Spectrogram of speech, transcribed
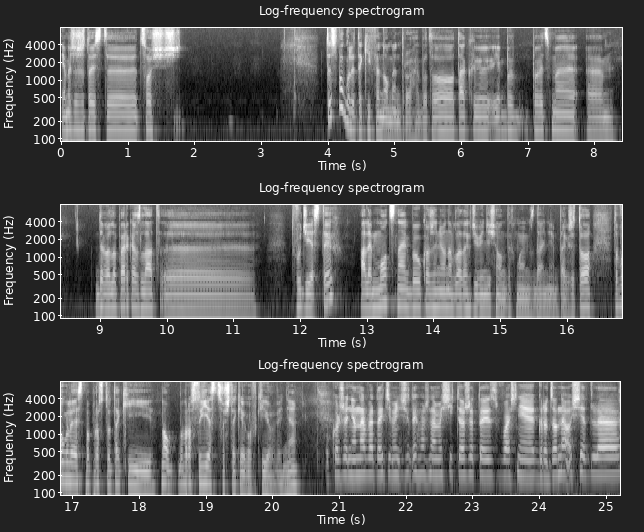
ja myślę, że to jest e, coś to jest w ogóle taki fenomen trochę, bo to tak y, jakby powiedzmy em, deweloperka z lat y, dwudziestych, ale mocno jakby ukorzeniona w latach 90. moim zdaniem. Także to, to w ogóle jest po prostu taki, no po prostu jest coś takiego w Kijowie, nie? Ukorzeniona w latach 90. masz na myśli to, że to jest właśnie grodzone osiedle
